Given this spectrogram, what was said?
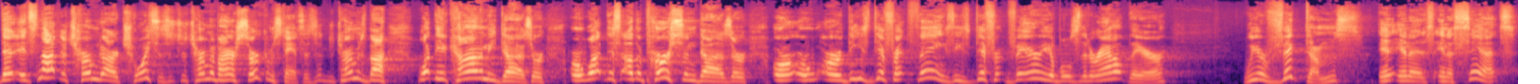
That it's not determined by our choices, it's determined by our circumstances. It's determined by what the economy does or, or what this other person does or, or, or, or these different things, these different variables that are out there. We are victims, in, in, a, in a sense,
